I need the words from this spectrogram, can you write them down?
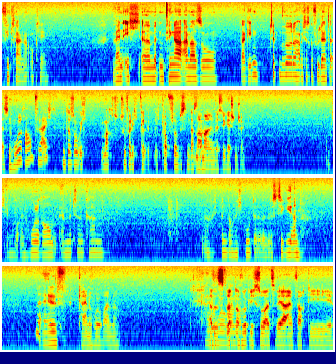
Viel kleiner, okay. Wenn ich äh, mit dem Finger einmal so dagegen tippen würde, habe ich das Gefühl, dahinter ist ein Hohlraum vielleicht. Hinter so, ich mache zufällig, ich klopfe so ein bisschen das Mach ab, mal einen Investigation-Check. ob ich irgendwo einen Hohlraum ermitteln kann. Ach, ich bin doch nicht gut im Investigieren. Eine Elf. Keine Hohlräume. Keine also es wirkt Hohlräume. auch wirklich so, als wäre einfach die,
